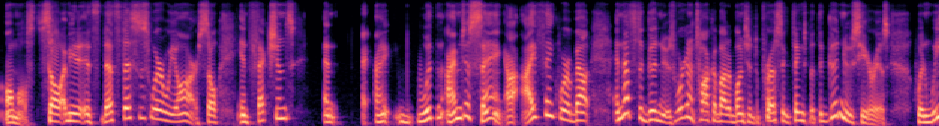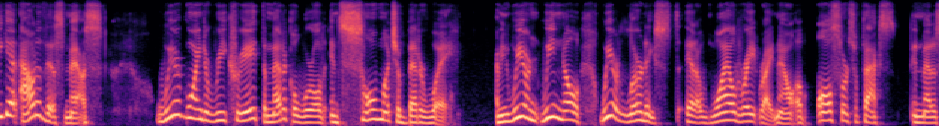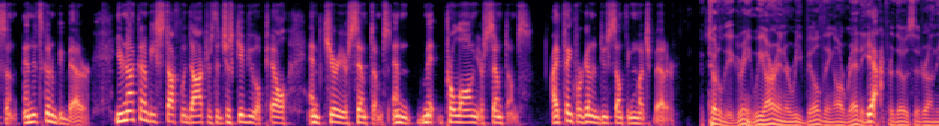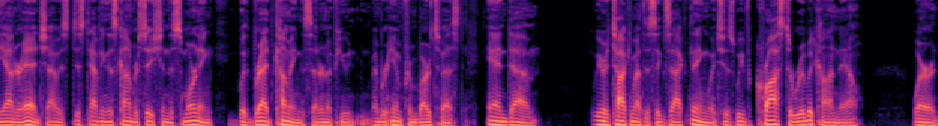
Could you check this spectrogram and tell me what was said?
Almost. So I mean it's that's this is where we are. So infections and I wouldn't I'm just saying I, I think we're about and that's the good news. We're going to talk about a bunch of depressing things, but the good news here is when we get out of this mess, we're going to recreate the medical world in so much a better way. I mean, we are we know we are learning at a wild rate right now of all sorts of facts in medicine, and it's going to be better. You're not going to be stuck with doctors that just give you a pill and cure your symptoms and prolong your symptoms. I think we're going to do something much better. I totally agree. We are in a rebuilding already. Yeah. For those that are on the outer edge, I was just having this conversation this morning with Brad Cummings. I don't know if you remember him from Bards Fest. And um, we were talking about this exact thing, which is we've crossed a Rubicon now where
